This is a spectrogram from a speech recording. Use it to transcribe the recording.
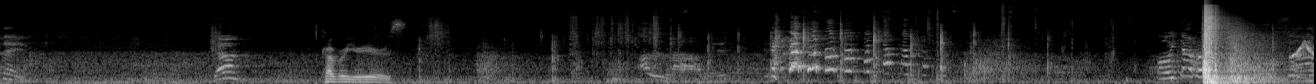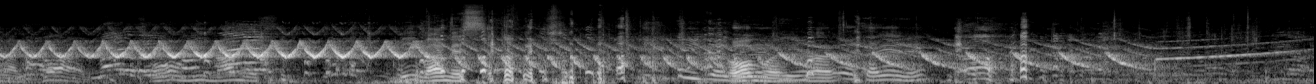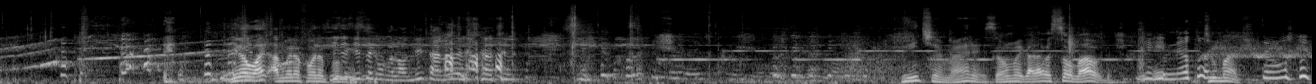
Cállate. Ya. Cover your ears. A la vez. Ahorita Oh my god. Oh, mi mames. Mi mames. oh my god. Está bien, ¿eh? You know what? I'm gonna phone a Sí, se police. siente como la ondita, ¿no? De Pinche madres. Oh my god, that was so loud. I know. Too much. Too much.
